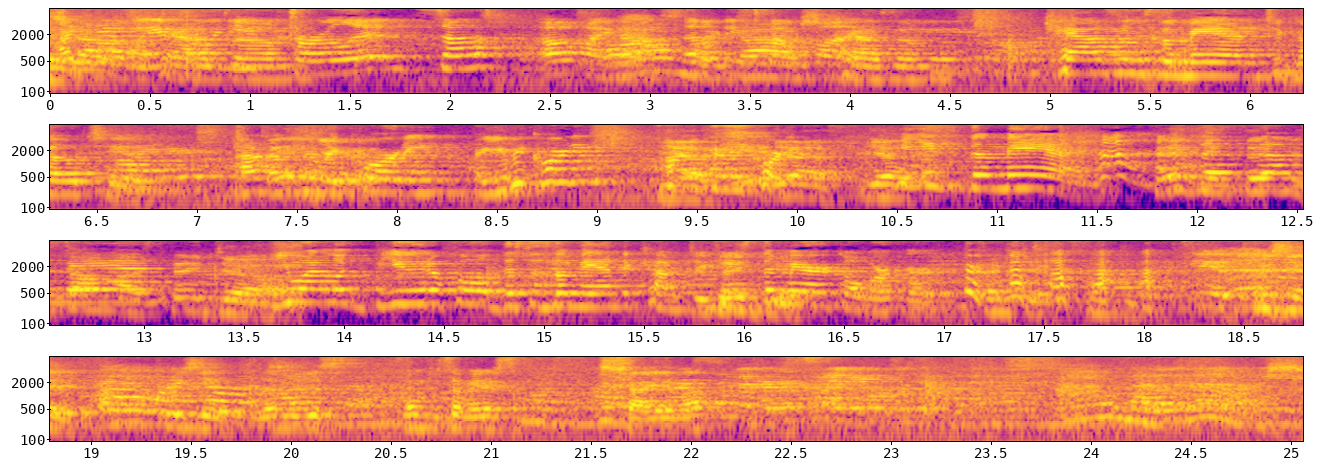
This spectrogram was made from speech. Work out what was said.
I can't wait for when you curl it and stuff. Oh my oh gosh, Oh that'll my be gosh, so fun. Kazim. Kazim's the man to go to. I don't know if you're recording. Are you recording? I don't know if Yes, you're recording. yes, yes. He's the man. Thank this you. is Thank the you so man. much. Thank you. You want to look beautiful? This is the man to come to. He's Thank the you. miracle worker. Thank you. Thank you. Appreciate it. Appreciate it. Let me just pump some air, shine them up. Oh my gosh.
